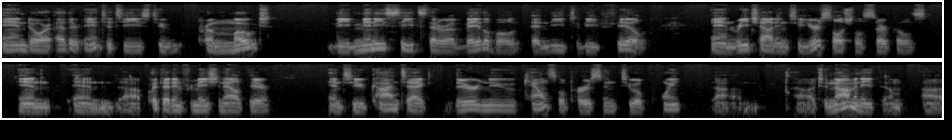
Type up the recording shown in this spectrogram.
and or other entities to promote the many seats that are available that need to be filled and reach out into your social circles and and uh, put that information out there and to contact their new council person to appoint um, to nominate them uh,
